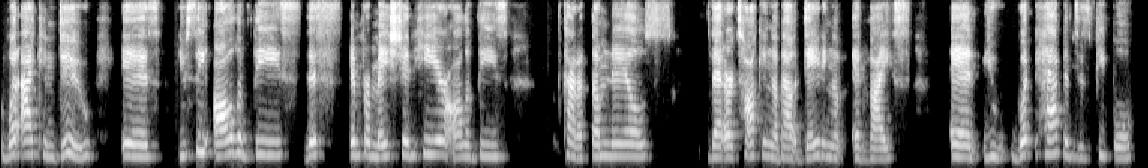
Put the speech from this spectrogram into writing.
what I can do is you see all of these, this information here, all of these kind of thumbnails that are talking about dating advice. And you, what happens is people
